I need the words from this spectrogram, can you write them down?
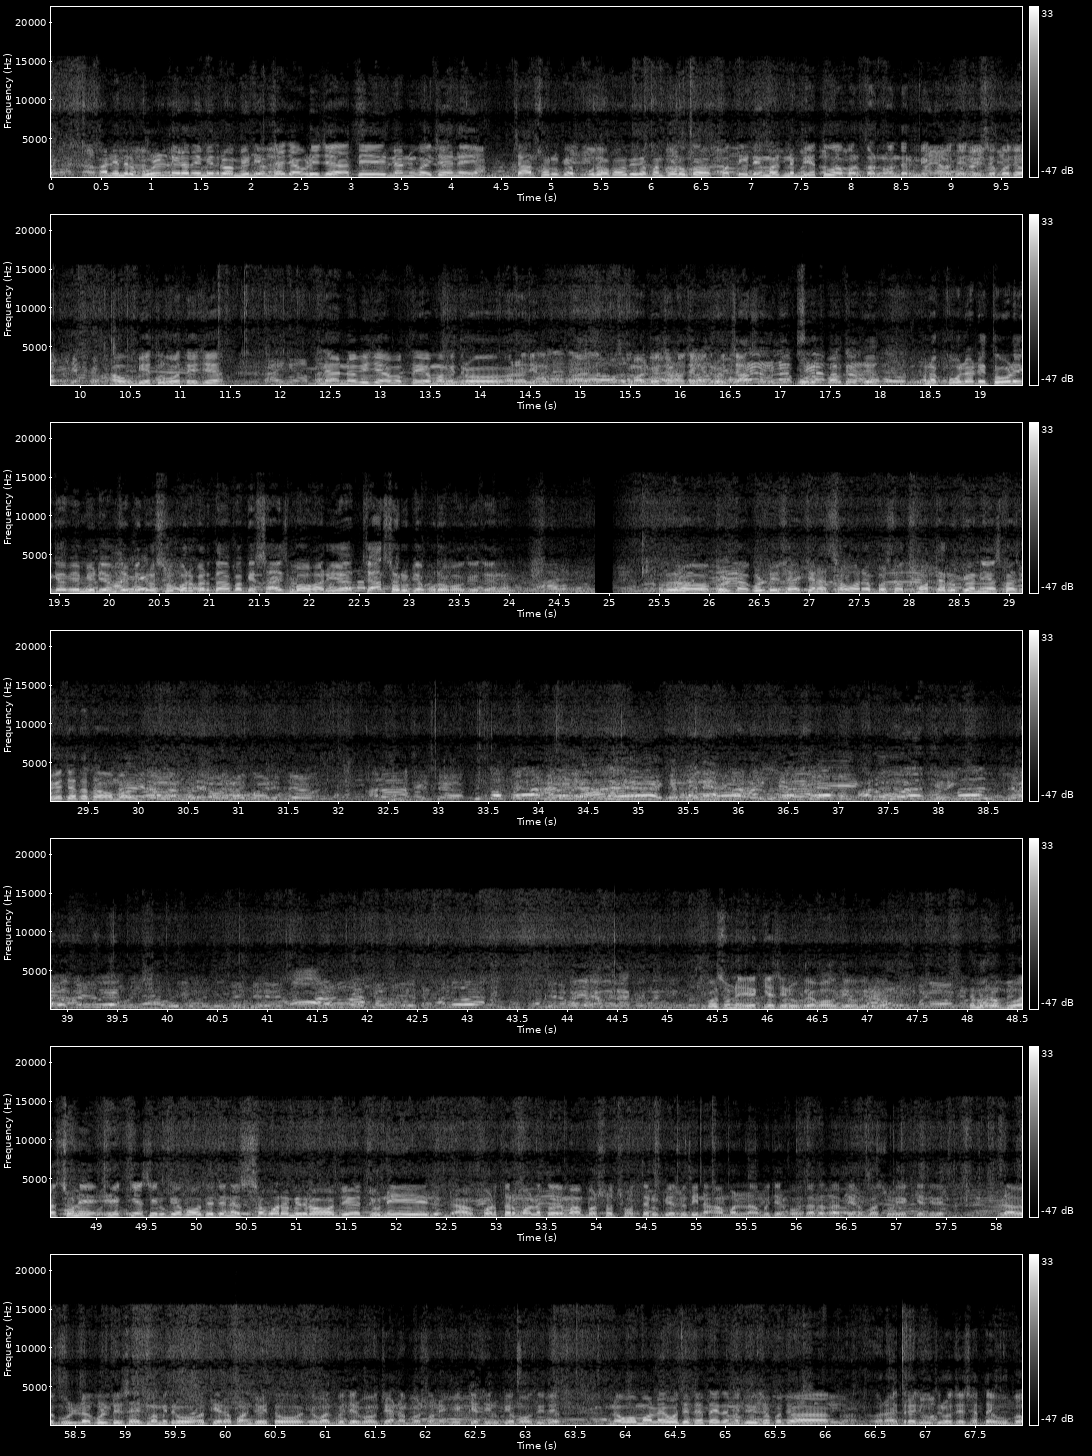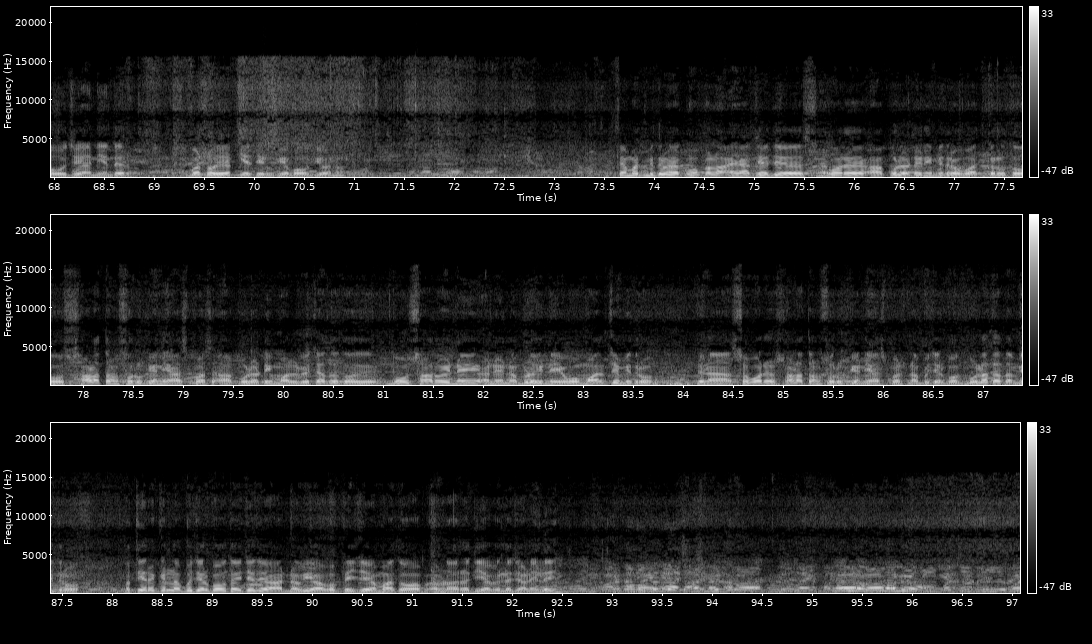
આની અંદર ગુલટી નથી મિત્રો મીડિયમ સાઈઝ આવડી છે. આથી નાનું કઈ છે નહીં. ચારસો રૂપિયા પૂરો ભાવ દીધો પણ થોડુંક પતિ ડેમેજ ને બેતું આ પ્રકારનું અંદર મિક્સમાંથી જોઈ શકો છો. આવું બેતું હોતે છે. અને આ નવી જે આ વખતે એમાં મિત્રો હરાજીનું માલ વેચાણો છે મિત્રો. ચારસો રૂપિયા પૂરો ભાવ થયો છે. અને ક્વોલિટી થોડીક એવી મીડિયમ છે મિત્રો સુપર કરતા. બાકી સાઇઝ બહુ સારી છે. ચારસો રૂપિયા પૂરો ભાવ થયો છે એનો. મિત્રો ગુલટા ગુલટી સાઈઝ છે ને, સવારે બસો છોતેર રૂપિયાની આસપાસ વેચાતા હતા માલ. બસો ને એક્યાસી રૂપિયા ભાવ થયો મિત્રો. મિત્રો બસો ને એક્યાસી રૂપિયા ભાવ થયો છે અને સવારે મિત્રો જે જૂની પડતર માલ હતો, એમાં બસો છોતેર રૂપિયા સુધીના આ માલના બજાર ભાવ થતા હતા. અત્યારે બસો એક્યાસી એટલે હવે ગુલડા ગુલટી સાઇઝમાં મિત્રો અત્યારે પણ જોઈ તો એવા જ બજાર ભાવ છે અને બસો ને એક્યાસી રૂપિયા ભાવ થયો છે. નવો માલ આવ્યો છે, છતાંય તમે જોઈ શકો છો આ રાત્રે જ ઉતરો છે, છતાંય ઉગાવો છે આની અંદર. બસો એક્યાસી રૂપિયા ભાવ થયો તેમજ મિત્રો એક વકલા અહીંયા છે જે સવારે આ ક્વોલિટીની મિત્રો વાત કરું તો સાડા ત્રણસો રૂપિયાની આસપાસ આ ક્વોલિટી માલ વેચાતો હતો. બહુ સારોય નહીં અને નબળોય નહીં એવો માલ છે મિત્રો. જેના સવારે સાડા ત્રણસો રૂપિયાની આસપાસના બજાર ભાવ બોલાતા હતા મિત્રો. અત્યારે કેટલા બજાર ભાવ થાય છે જે આ નવી આવક થઈ છે એમાં? તો હમણાં અરજી આવેલા જાણી લઈ.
